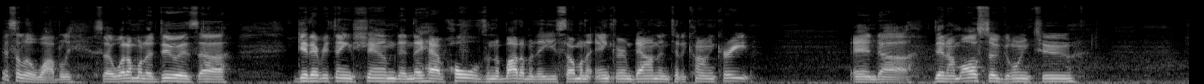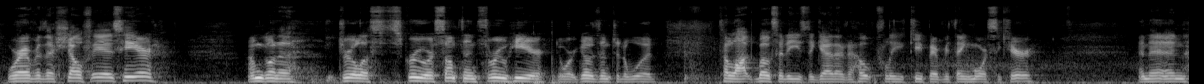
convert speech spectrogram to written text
it's a little wobbly. So what I'm gonna do is uh, get everything shimmed and they have holes in the bottom of these. So I'm gonna anchor them down into the concrete. And uh, then I'm also going to, wherever the shelf is here, I'm gonna drill a screw or something through here to where it goes into the wood to lock both of these together to hopefully keep everything more secure. And then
